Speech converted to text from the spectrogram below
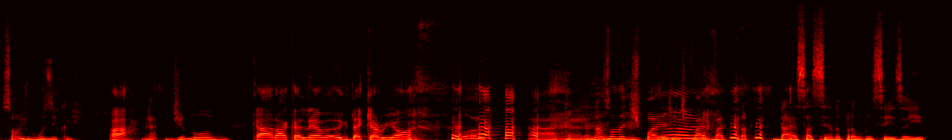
são as músicas, Ah, né? De novo. caraca, lembra da Carry On? Pô, ah, cara, na zona de spoiler a gente vai, vai dar essa cena pra vocês aí.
